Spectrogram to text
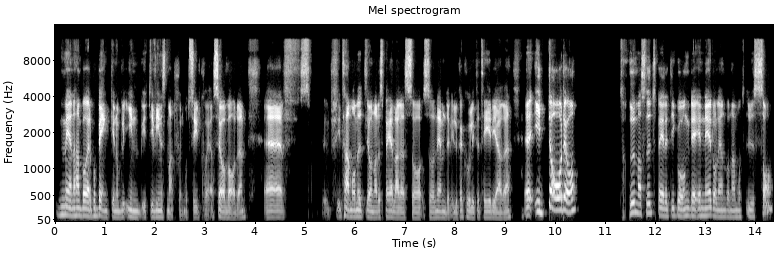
men han började på bänken och blev inbytt i vinstmatchen mot Sydkorea. Så var det. Eh, I termer om utlånade spelare så, så nämnde vi Lukaku lite tidigare. Eh, idag då trummar slutspelet igång. Det är Nederländerna mot USA.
